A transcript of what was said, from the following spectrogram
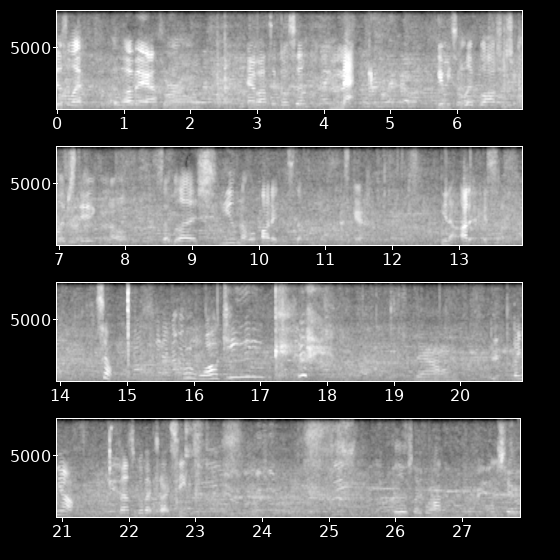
Just left the bathroom and about to go to Mac. Give me some lip gloss or some lipstick, you know, some blush, you know, all that good stuff. You know, all that good stuff. So, we're walking down. But yeah, about to go back to our seats. It looks like we're on concert.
